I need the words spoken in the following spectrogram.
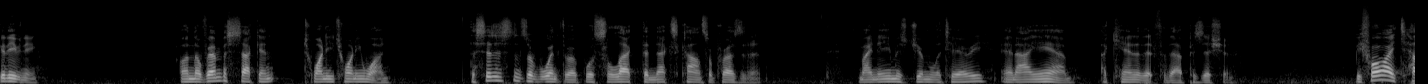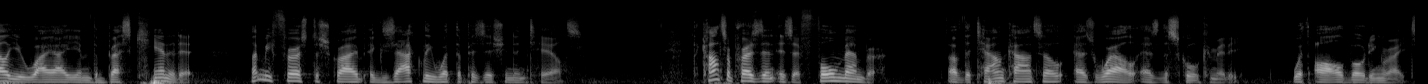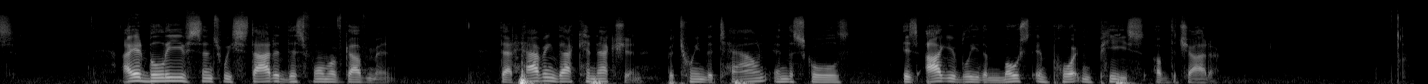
Good evening. On November 2nd, 2021, the citizens of Winthrop will select the next council president. My name is Jim Letterie, and I am a candidate for that position. Before I tell you why I am the best candidate, let me first describe exactly what the position entails. The council president is a full member of the town council as well as the school committee, with all voting rights. I had believed since we started this form of government that having that connection between the town and the schools is arguably the most important piece of the charter.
